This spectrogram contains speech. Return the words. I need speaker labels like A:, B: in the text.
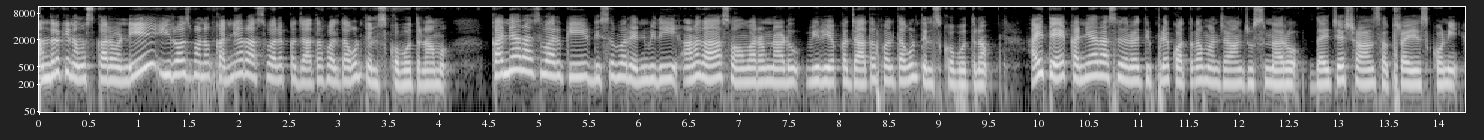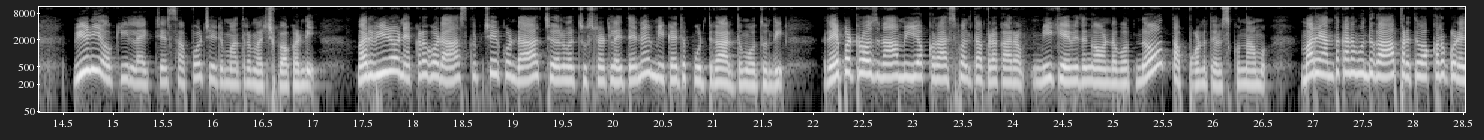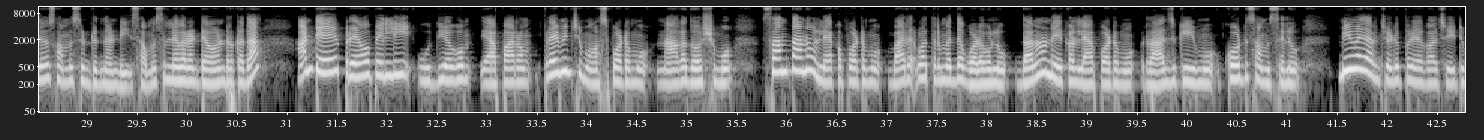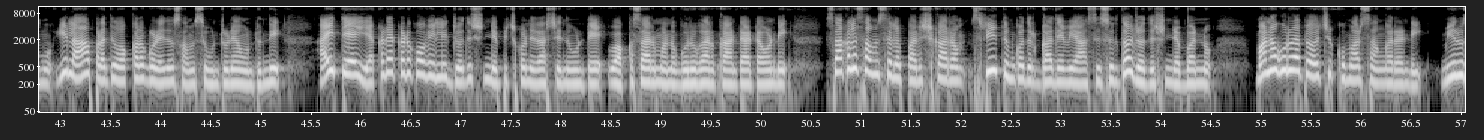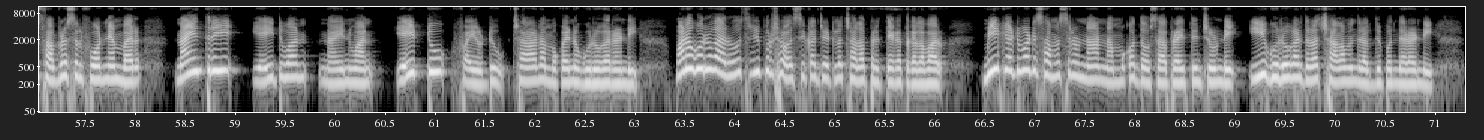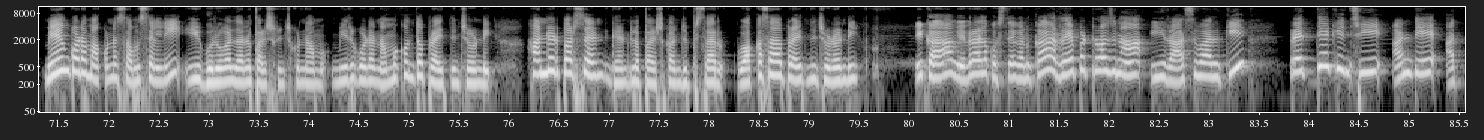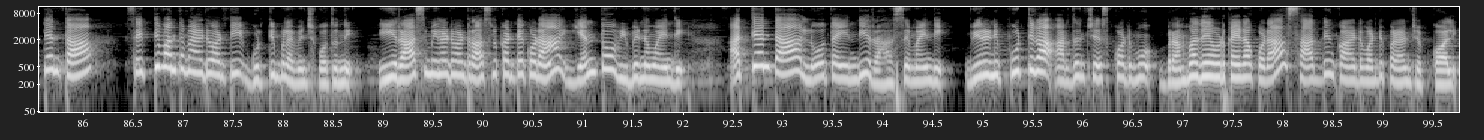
A: అందరికీ నమస్కారం అండి. ఈరోజు మనం కన్యా రాశి వారి యొక్క జాతక ఫలితాలు కూడా తెలుసుకోబోతున్నాము. కన్యా రాశి వారికి డిసెంబర్ ఎనిమిది అనగా సోమవారం నాడు వీరి యొక్క జాతక ఫలితాలు కూడా తెలుసుకోబోతున్నాం. అయితే కన్యా రాశి ఇప్పుడే కొత్తగా మన ఛానల్ చూస్తున్నారో. దయచేసి ఛానల్ సబ్స్క్రైబ్ చేసుకొని వీడియోకి లైక్ చేసి సపోర్ట్ చేయడం మాత్రం మర్చిపోకండి. మరి వీడియోని ఎక్కడ కూడా స్క్రిప్ట్ చేయకుండా చివరి వరకు చూసినట్లయితేనే మీకైతే పూర్తిగా అర్థమవుతుంది. రేపటి రోజున మీ యొక్క రాశి ఫలిత ప్రకారం మీకు ఏ విధంగా ఉండబోతుందో తప్పకుండా తెలుసుకుందాము. మరి అంతకన్నా ముందుగా ప్రతి ఒక్కరు కూడా ఏదో సమస్య ఉంటుందండి. సమస్యలు ఎవరంటే ఉండరు కదా. అంటే ప్రేమ పెళ్ళి ఉద్యోగం వ్యాపారం ప్రేమించి మోసపోవటము నాగదోషము సంతానం లేకపోవటము భార్యాభర్తల మధ్య గొడవలు ధనం నేకలు లేకపోవటము రాజకీయము కోర్టు సమస్యలు మీ మీద చెడు ప్రయోగాలు చేయటము. ఇలా ప్రతి ఒక్కరు కూడా ఏదో సమస్య ఉంటూనే ఉంటుంది. అయితే ఎక్కడెక్కడికో వెళ్ళి జ్యోతిష్యం తెప్పించుకొని నిరాశ చెంది ఉంటే ఒక్కసారి మన గురుగారిని కాంటాక్ట్ అవ్వండి. సకల సమస్యల పరిష్కారం శ్రీ తుమ్క దుర్గాదేవి ఆశీస్సులతో జ్యోతిష్యం చెప్పను మన గురువు వచ్చి కుమార్ సంగారండి. మీరు సంప్రసల్ phone number nine three eight one nine one eight two five two. చాలా నమ్మకమైన గురుగారండి. మన గురుగారు స్త్రీ పురుష వశీకరణ చెట్లో చాలా ప్రత్యేకత గలవారు. మీకు ఎటువంటి సమస్యలున్నా నమ్మకంతో ఒకసారి ప్రయత్నించండి. ఈ గురువుగారి ద్వారా చాలామంది లబ్ధి పొందారండి. మేము కూడా మాకున్న సమస్యల్ని ఈ గురువుగారి ద్వారా పరిష్కరించుకున్నాము. మీరు కూడా నమ్మకంతో ప్రయత్నించండి. హండ్రెడ్ పర్సెంట్ గంటలో పరిష్కారం చూపిస్తారు. ఒక్కసారి ప్రయత్నం చూడండి. ఇక వివరాలకు వస్తే కనుక రేపటి రోజున ఈ రాశి వారికి ప్రత్యేకించి అంటే అత్యంత శక్తివంతమైనటువంటి గుర్తింపు లభించబోతుంది. ఈ రాశి మిగిలినటువంటి రాశుల కంటే కూడా ఎంతో విభిన్నమైంది. అత్యంత లోతైంది రహస్యమైంది. వీరిని పూర్తిగా అర్థం చేసుకోవడము బ్రహ్మదేవుడికైనా కూడా సాధ్యం కానటువంటి పని అని చెప్పుకోవాలి.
